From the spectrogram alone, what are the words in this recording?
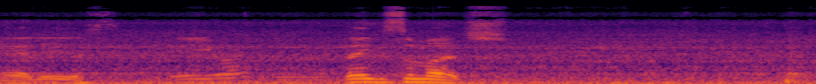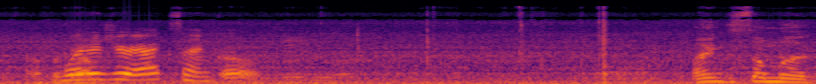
Yeah, it is. There you are. Thank you so much. I forgot. Where did your accent go? Thank you so much.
